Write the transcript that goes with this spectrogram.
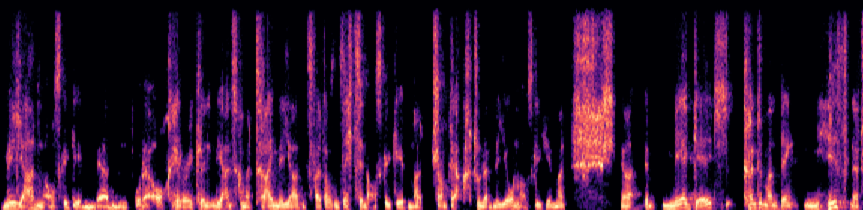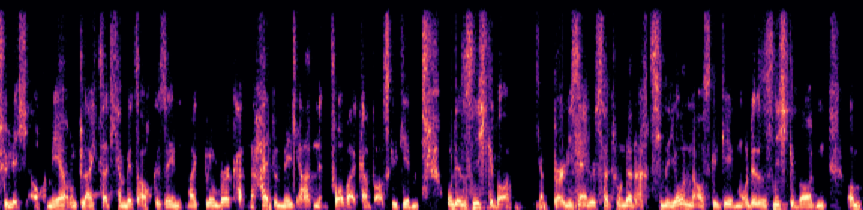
Milliarden ausgegeben werden oder auch Hillary Clinton, die 1,3 Milliarden 2016 ausgegeben hat, Trump, der 800 Millionen ausgegeben hat. Ja, mehr Geld könnte man denken, hilft natürlich auch mehr und gleichzeitig haben wir jetzt auch gesehen, Mike Bloomberg hat eine halbe Milliarden im Vorwahlkampf ausgegeben und es ist nicht geworden. Bernie Sanders hat 180 Millionen ausgegeben und es ist nicht geworden. Und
